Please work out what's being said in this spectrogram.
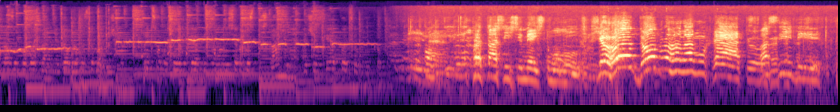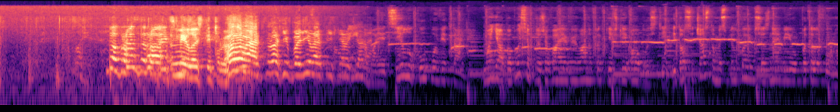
фразу побажання доброго здоров'ячка. При цьому чоловіки обмінювалися рукосплесканнями, а жінки поцілунками. Протасі сімейству. Всього доброго вам у хату. Спасибі. Доброго здоров'я. Милости прошу. Голова трохи боліла після Україна має цілу купу вітань. Моя бабуся проживає в Івано-Франківській області, і досить часто ми спілкуємося з нею по телефону.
